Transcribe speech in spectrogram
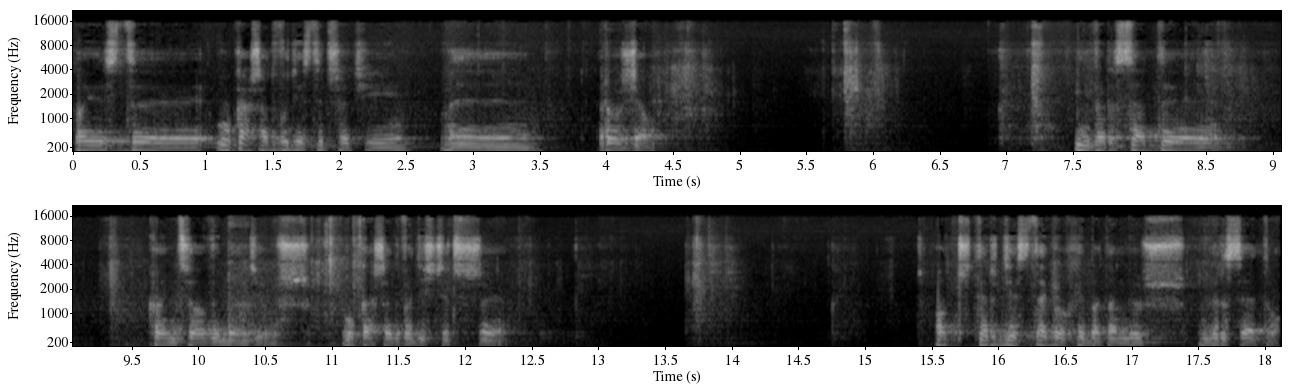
To jest y, Łukasza 23 y, rozdział. I wersety końcowy będzie już. Łukasza 23. od 40 chyba tam już wersetu.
